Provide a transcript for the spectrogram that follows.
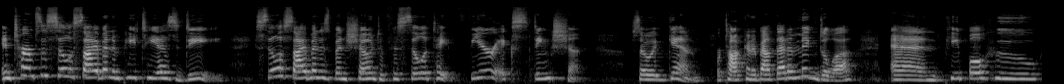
In terms of psilocybin and PTSD, psilocybin has been shown to facilitate fear extinction. So, again, we're talking about that amygdala, and people who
